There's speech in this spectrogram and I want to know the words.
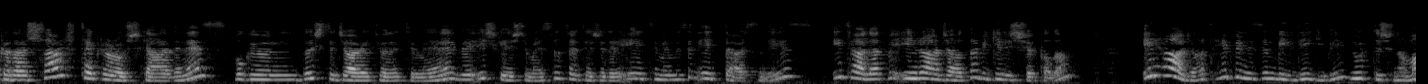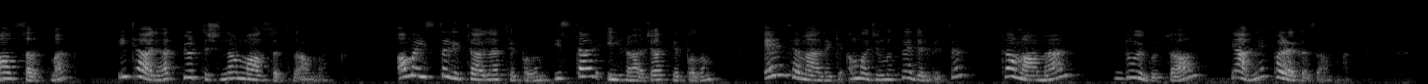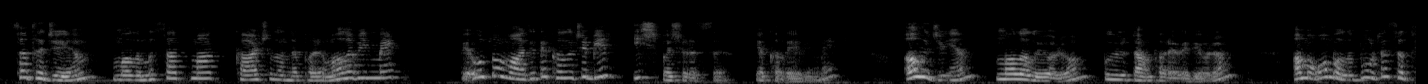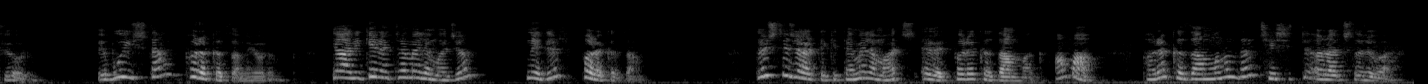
Arkadaşlar tekrar hoş geldiniz. Bugün dış ticaret yönetimi ve iş geliştirme stratejileri eğitimimizin ilk dersindeyiz. İthalat ve ihracata bir giriş yapalım. İhracat hepinizin bildiği gibi yurt dışına mal satmak, ithalat yurt dışından mal satın almak. Ama ister ithalat yapalım, ister ihracat yapalım. En temeldeki amacımız nedir bizim? Tamamen duygusal yani para kazanmak. Satıcıyım, malımı satmak, karşılığında paramı alabilmek ve uzun vadede kalıcı bir iş başarısı yakalayabilmek. Alıcıyım, mal alıyorum, bu yüzden para veriyorum. Ama o malı burada satıyorum ve bu işten para kazanıyorum. Yani gene temel amacım nedir? Para kazanmak. Dış ticaretteki temel amaç evet para kazanmak ama para kazanmanın da çeşitli araçları var.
